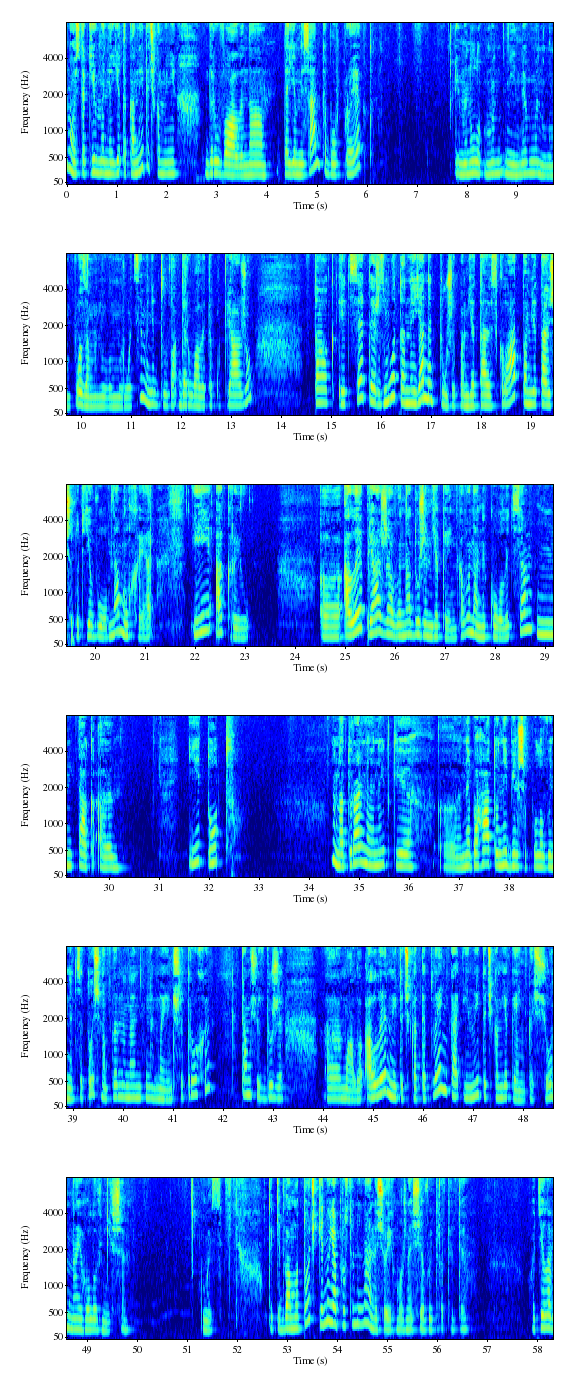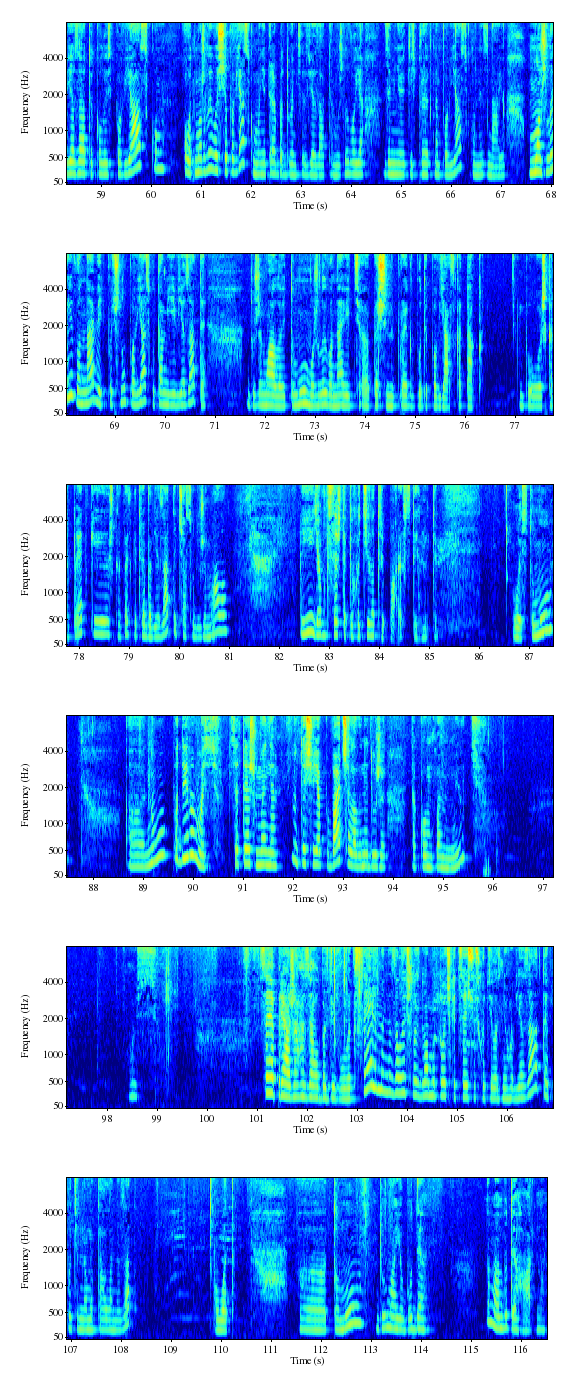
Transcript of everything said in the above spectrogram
ну, ось такі в мене є така ниточка, мені дарували на таємний Санта, був проєкт. І в минулому, ні, не в минулому, позаминулому році мені дарували таку пряжу. Так, і це теж змотане. Я не дуже пам'ятаю склад, пам'ятаю, що тут є вовна, мохер і акрил. Е, але пряжа вона дуже м'якенька, вона не колиться. Так, е, і тут ну, натуральної нитки е, небагато, не більше половини, це точно, певно, навіть не менше трохи. Там щось дуже мало. Але ниточка тепленька і ниточка м'якенька, що найголовніше. Ось. Такі два моточки. Ну, я просто не знаю, на що їх можна ще витратити. Хотіла в'язати колись пов'язку. От, можливо, ще пов'язку мені треба доньці зв'язати. Можливо, я заміню якийсь проєкт на пов'язку, не знаю. Можливо, навіть почну пов'язку, там її в'язати дуже мало, і тому, можливо, навіть е, перший мій проєкт буде пов'язка. Так. Бо шкарпетки, шкарпетки треба в'язати, часу дуже мало. І я б все ж таки хотіла три пари встигнути. Ось тому, ну, подивимось. Це теж в мене, ну, те, що я побачила, вони дуже так компонують. Ось. Це пряжа Газал Baby Wool XL. У мене залишилось два моточки. Це я щось хотіла з нього в'язати, потім намотала назад. От. Е, тому, думаю, буде, думаю, буде гарно.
